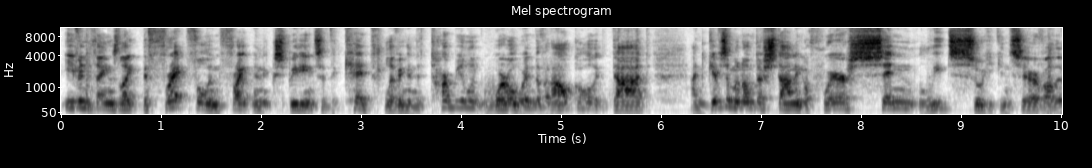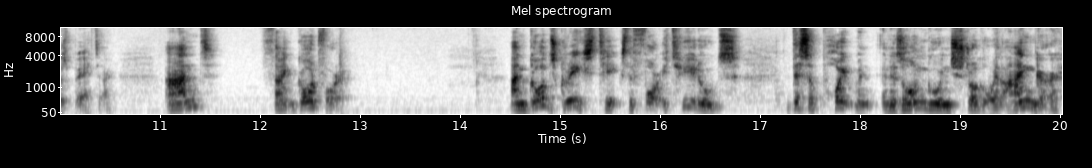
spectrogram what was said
even things like the fretful and frightening experience of the kid living in the turbulent whirlwind of an alcoholic dad and gives him an understanding of where sin leads so he can serve others better. And thank God for it. And God's grace takes the 42 year old's disappointment in his ongoing struggle with anger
